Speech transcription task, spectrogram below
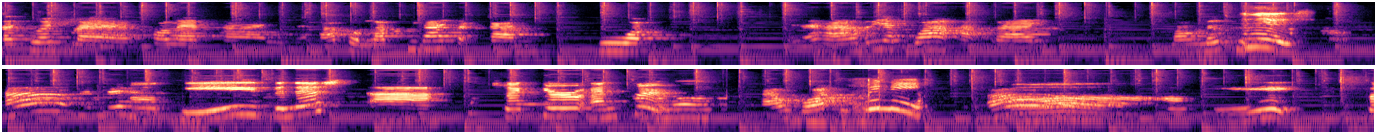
จะช่วยแปลข้อแรกให้นะคะ ผลลัพธ์ที่ได้จากการบวกเห็นนะคะ เรียกว่าอะไร ลองนึกถึง Finish. อ้าวเด็ก Okay, finished. Ah, check your answer. ๆเอา what Finish. อ้าว Oh, okay. So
